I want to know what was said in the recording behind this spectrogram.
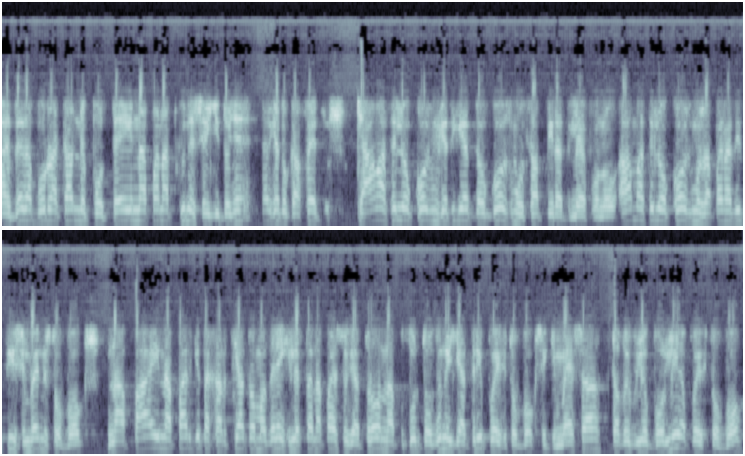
α, δεν θα μπορούν να κάνουν ποτέ είναι να πάνε να πιούνε σε γειτονιά για το καφέ τους. Και άμα θέλει ο κόσμος, γιατί για τον κόσμο θα πήρα τηλέφωνο, άμα θέλει ο κόσμος να πάει να δει τι συμβαίνει στο Vox, να πάει να πάρει και τα χαρτιά του, άμα δεν έχει λεφτά να πάει στο γιατρό, να του το δουν οι γιατροί που έχει το Vox εκεί μέσα, τα βιβλιοπολία που έχει το Vox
